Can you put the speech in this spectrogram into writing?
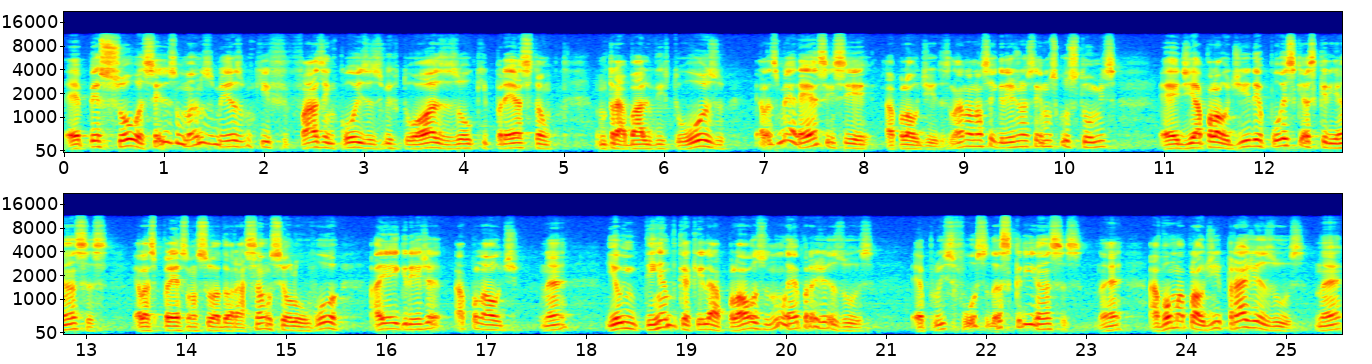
é, pessoas, seres humanos mesmo, que fazem coisas virtuosas ou que prestam um trabalho virtuoso, elas merecem ser aplaudidas. Lá na nossa igreja nós temos costumes é, de aplaudir depois que as crianças elas prestam a sua adoração, o seu louvor, aí a igreja aplaude, né? E eu entendo que aquele aplauso não é para Jesus, é para o esforço das crianças, né? Ah, vamos aplaudir para Jesus, né?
